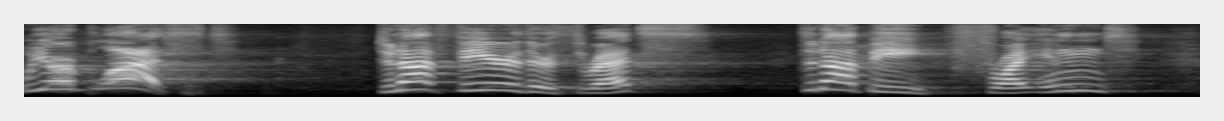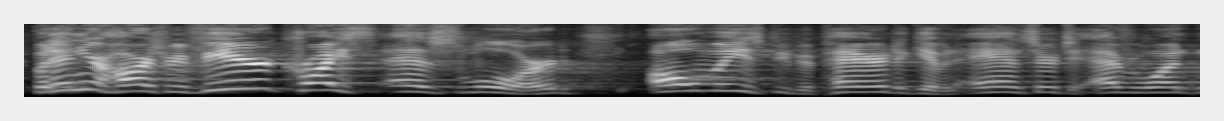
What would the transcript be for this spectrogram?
we are blessed. Do not fear their threats. Do not be frightened. But in your hearts, revere Christ as Lord. Always be prepared to give an answer to everyone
